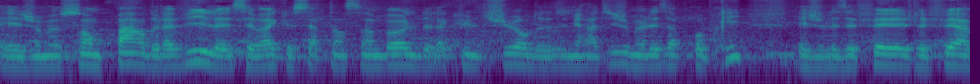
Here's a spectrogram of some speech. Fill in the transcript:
et je me sens part de la ville. Et c'est vrai que certains symboles de la culture des Émiratis, je me les approprie et je les ai fait, je les fais à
